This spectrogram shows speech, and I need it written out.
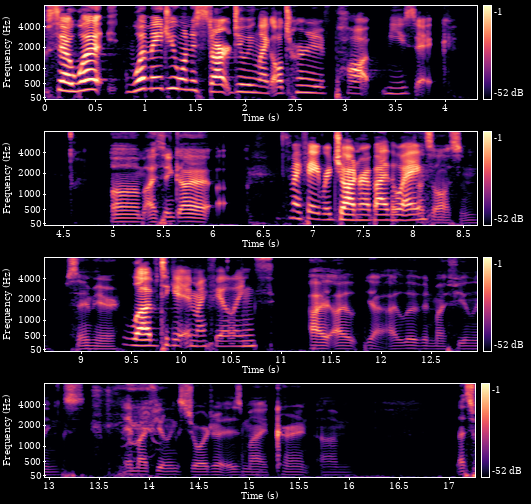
So what what made you want to start doing like alternative pop music? Um, I think I It's my favorite genre, by the way. that's awesome. Same here. Love to get in my feelings. I, I yeah I live in my feelings. In my feelings, Georgia is my current um, that's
